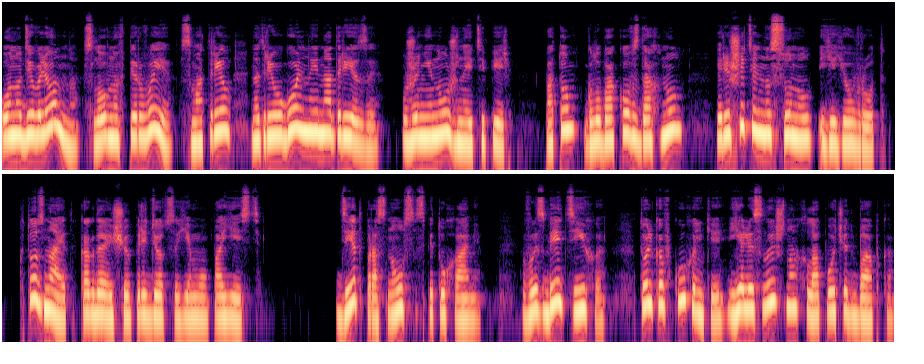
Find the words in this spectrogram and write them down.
он удивленно, словно впервые, смотрел на треугольные надрезы, уже ненужные теперь, потом глубоко вздохнул и решительно сунул ее в рот. Кто знает, когда еще придется ему поесть. Дед проснулся с петухами. В избе тихо, только в кухоньке еле слышно хлопочет бабка.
